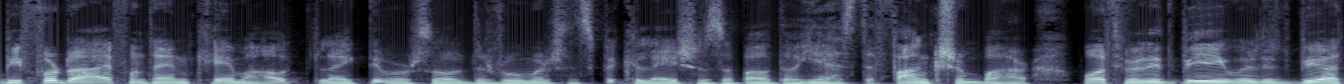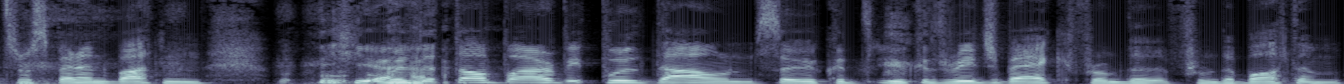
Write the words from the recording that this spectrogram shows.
before the iPhone 10 came out, like there were all the rumors and speculations about, oh yes, the function bar. What will it be? Will it be a transparent button? Yeah. Will the top bar be pulled down so you could you could reach back from the from the bottom,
